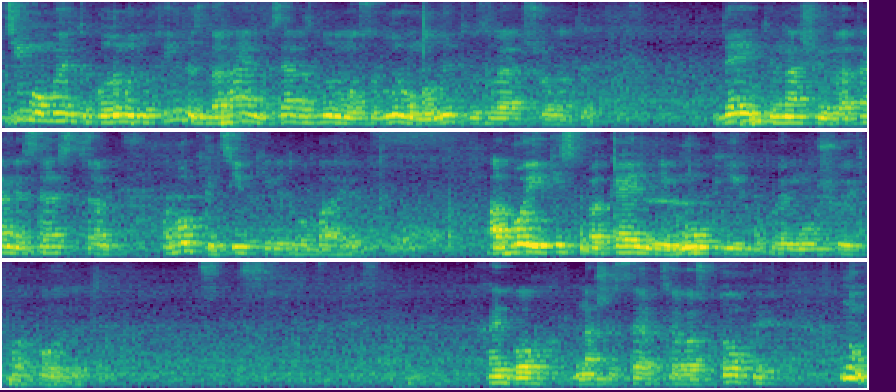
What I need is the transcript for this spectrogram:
в ті моменти, коли ми тут вільно збираємо, зараз будемо особливо молитву звершувати. Деяким нашим братам і сестрам або кінцівки відрубають, або якісь пекельні муки їх примушують проходити. Хай Бог наше серце розтопить. Ну,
